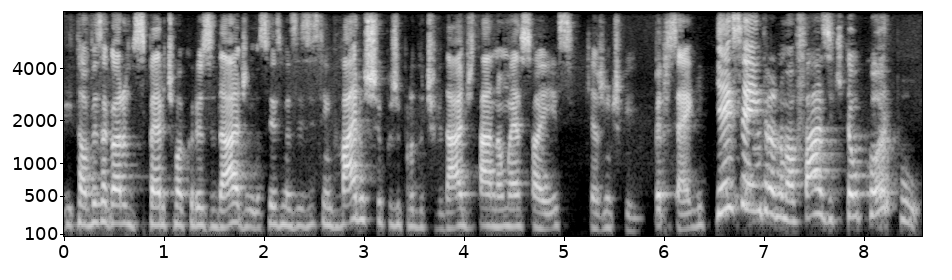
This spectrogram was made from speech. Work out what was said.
E talvez agora desperte uma curiosidade em vocês, mas existem vários tipos de produtividade, tá? Não é só esse que a gente persegue. E aí você entra numa fase que teu corpo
